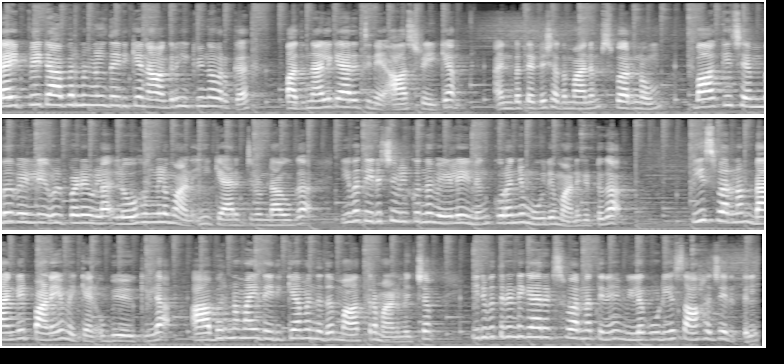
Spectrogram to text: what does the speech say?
ലൈറ്റ് വെയ്റ്റ് ആഭരണങ്ങൾ ധരിക്കാൻ ആഗ്രഹിക്കുന്നവർക്ക് പതിനാല് ക്യാരറ്റിനെ ആശ്രയിക്കാം. അൻപത്തെട്ട് ശതമാനം സ്വർണവും ബാക്കി ചെമ്പ് വെള്ളി ഉൾപ്പെടെയുള്ള ലോഹങ്ങളുമാണ് ഈ ക്യാരറ്റിലുണ്ടാവുക. ഇവ തിരിച്ചു വിൽക്കുന്ന വേളയിലും കുറഞ്ഞ മൂല്യമാണ് കിട്ടുക. ഈ സ്വർണം ബാങ്കിൽ പണയം വയ്ക്കാൻ ഉപയോഗിക്കില്ല. ആഭരണമായി ധരിക്കാമെന്നത് മാത്രമാണ് മെച്ചം. ഇരുപത്തിരണ്ട് ക്യാരറ്റ് സ്വർണത്തിന് വില കൂടിയ സാഹചര്യത്തിൽ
